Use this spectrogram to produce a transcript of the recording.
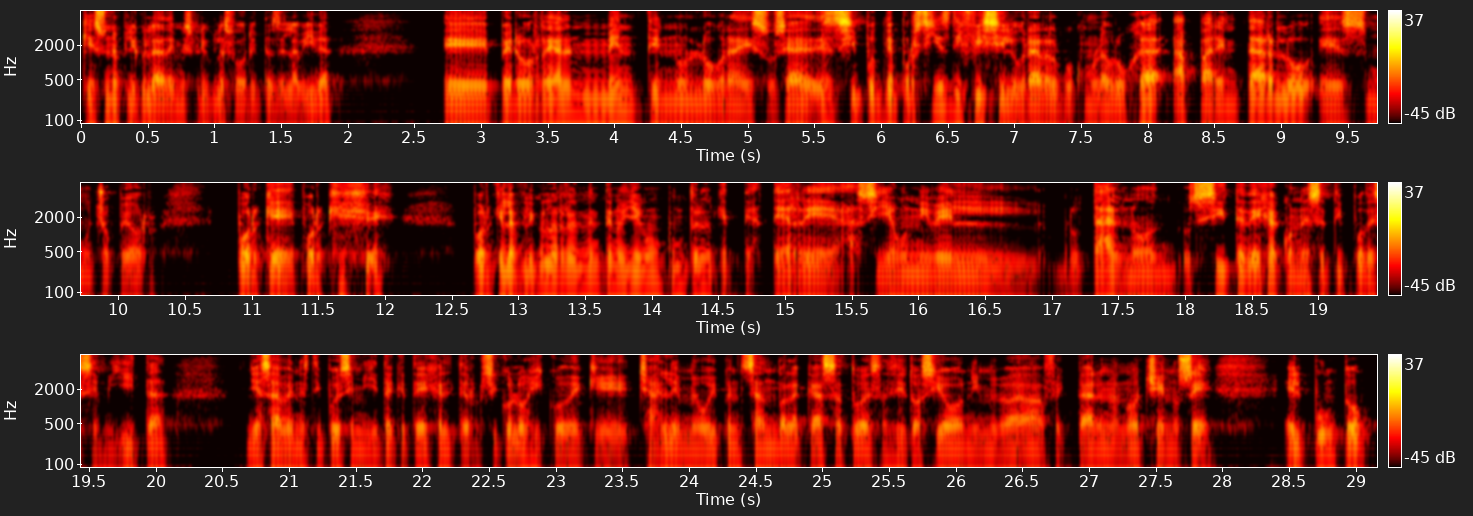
que es una película de mis películas favoritas de la vida. Eh, pero realmente no logra eso. O sea, si de por sí es difícil lograr algo como la bruja, aparentarlo es mucho peor. ¿Por qué? Porque porque la película realmente no llega a un punto en el que te aterre así a un nivel brutal, ¿no? Sí te deja con ese tipo de semillita, ya saben, ese tipo de semillita que te deja el terror psicológico de que, chale, me voy pensando a la casa toda esa situación y me va a afectar en la noche, no sé. El punto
